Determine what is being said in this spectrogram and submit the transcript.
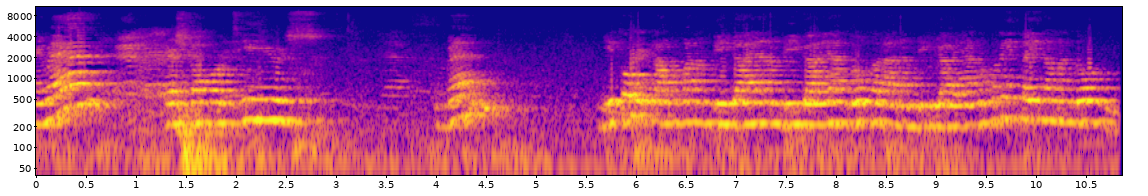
Amen? There's no more tears. Amen? Dito, reklamo ka ng bigayan ng bigayan. Doon, wala ng bigayan. Huwag mo naman doon.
